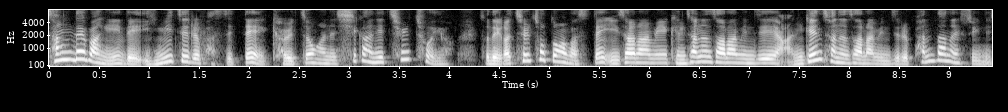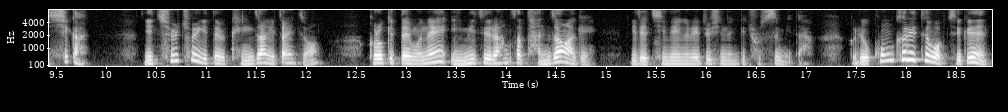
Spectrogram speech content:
상대방이 내 이미지를 봤을 때 결정하는 시간이 7초예요. 그래서 내가 7초 동안 봤을 때 이 사람이 괜찮은 사람인지 안 괜찮은 사람인지를 판단할 수 있는 시간이 7초이기 때문에 굉장히 짧죠. 그렇기 때문에 이미지를 항상 단정하게 이제 진행을 해주시는 게 좋습니다. 그리고 콘크리트 법칙은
